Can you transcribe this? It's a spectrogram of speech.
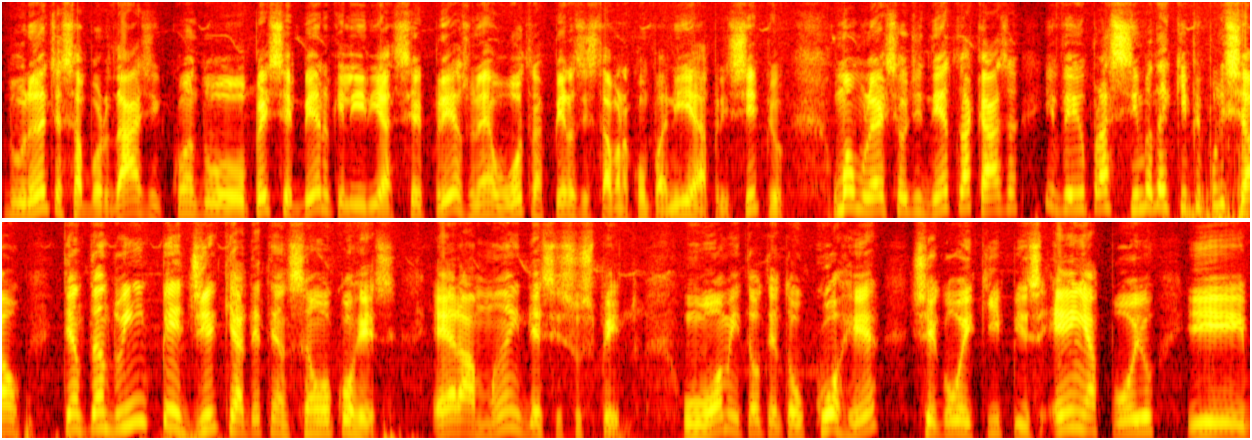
durante essa abordagem, quando perceberam que ele iria ser preso, né, o outro apenas estava na companhia a princípio, uma mulher saiu de dentro da casa e veio para cima da equipe policial, tentando impedir que a detenção ocorresse. Era a mãe desse suspeito. O homem então tentou correr, chegou equipes em apoio e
